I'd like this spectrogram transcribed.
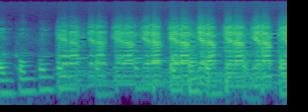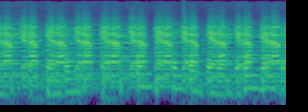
Boom, boom, boom, Get up, get up, get up, get up, get up, get up, get up, get up, get up, get up, get up, get up, get up, get up, get up, get up, get up, get up, get up.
